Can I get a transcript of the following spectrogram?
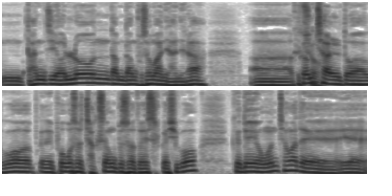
음, 단지 언론 담당 부서만이 아니라 아, 그쵸. 검찰도 하고 보고서 작성 부서도 했을 것이고 그 내용은 청와대에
